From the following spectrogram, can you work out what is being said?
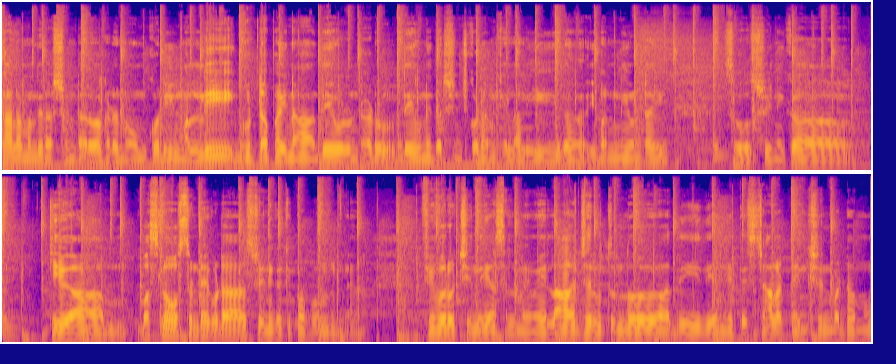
చాలామంది రష్ ఉంటారు అక్కడ నోముకొని మళ్ళీ గుట్ట పైన దేవుడు ఉంటాడు. దేవుని దర్శించుకోవడానికి వెళ్ళాలి. ఇవన్నీ ఉంటాయి. సో శ్రీనికకి బస్సులో బస్లో వస్తుంటే కూడా శ్రీనికకి పాపం ఫీవర్ వచ్చింది. అసలు మేము ఎలా జరుగుతుందో అది ఇది అని చెప్పేసి చాలా టెన్షన్ పడ్డాము.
